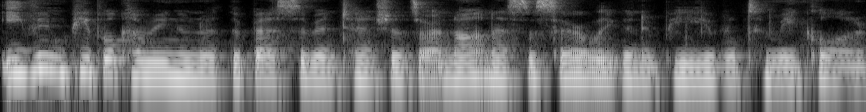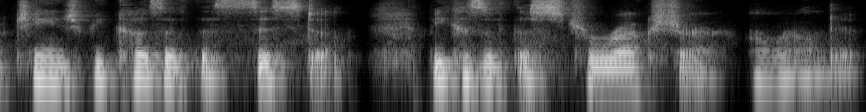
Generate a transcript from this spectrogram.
even people coming in with the best of intentions are not necessarily going to be able to make a lot of change because of the system, because of the structure around it.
